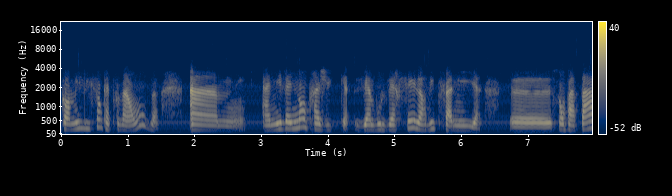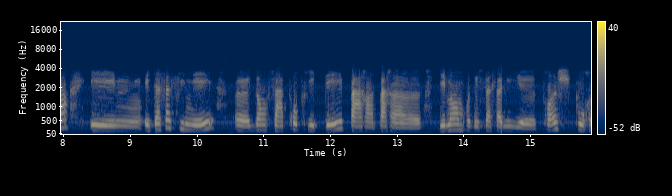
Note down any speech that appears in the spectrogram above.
qu'en 1891, un, un événement tragique vient bouleverser leur vie de famille. Euh, son papa est, est assassiné euh, dans sa propriété par, par euh, des membres de sa famille proche pour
